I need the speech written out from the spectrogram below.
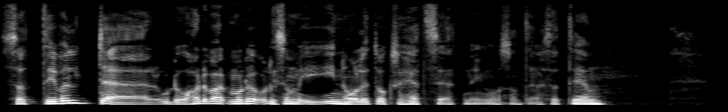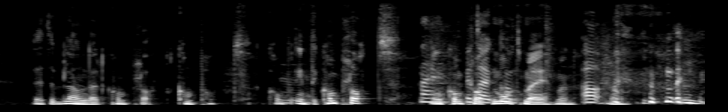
Så att det är väl där, och då har det varit, och liksom innehållet också hetsätning och sånt där. Så att det är lite blandad komplott, kompott, kom, mm. inte komplott, Nej, en komplott mot kom mig. Men, ja. ja. mm.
